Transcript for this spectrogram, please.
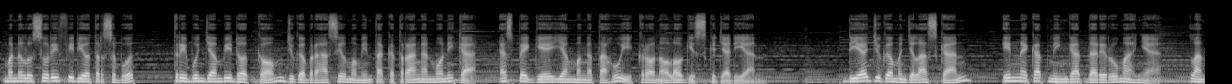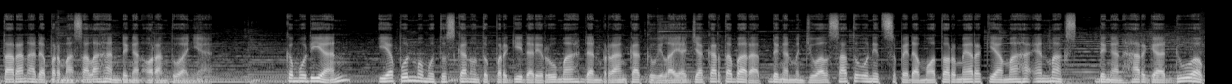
Menelusuri video tersebut, Tribunjambi.com juga berhasil meminta keterangan Monica, SPG yang mengetahui kronologis kejadian. Dia juga menjelaskan, In nekat minggat dari rumahnya, lantaran ada permasalahan dengan orang tuanya. Kemudian, ia pun memutuskan untuk pergi dari rumah dan berangkat ke wilayah Jakarta Barat dengan menjual satu unit sepeda motor merek Yamaha NMAX, dengan harga 20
